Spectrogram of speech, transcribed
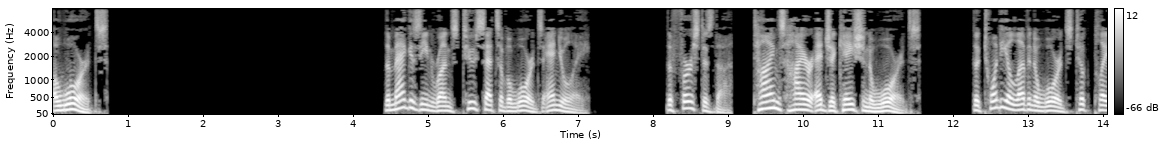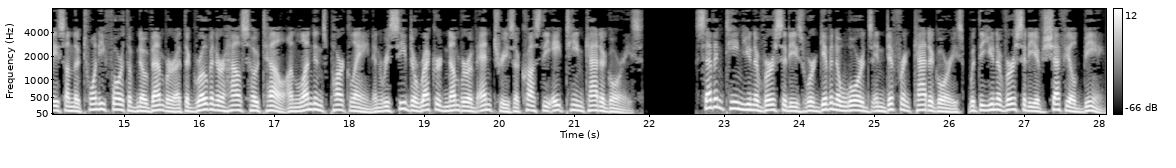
Awards The magazine runs two sets of awards annually. The first is the Times Higher Education Awards, the 2011 awards took place on 24 November at the Grosvenor House Hotel on London's Park Lane and received a record number of entries across the 18 categories. Seventeen universities were given awards in different categories, with the University of Sheffield being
